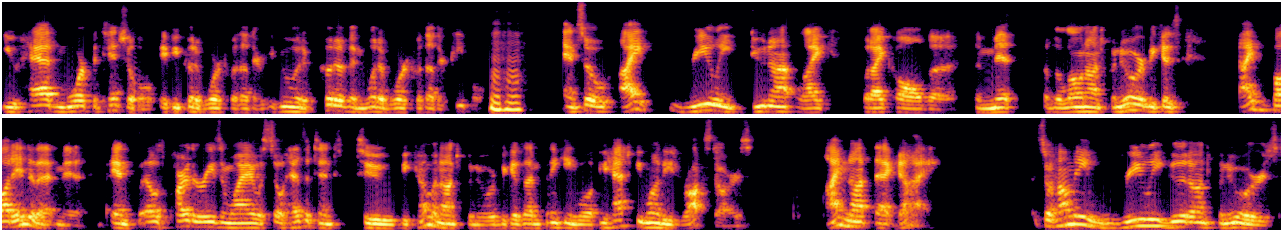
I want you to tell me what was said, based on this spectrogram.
you had more potential if you could have worked with other, if you would have, could have, and would have worked with other people. Mm-hmm. And so I really do not like what I call the the myth of the lone entrepreneur because I bought into that myth. And that was part of the reason why I was so hesitant to become an entrepreneur because I'm thinking, well, if you have to be one of these rock stars, I'm not that guy. So how many really good entrepreneurs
